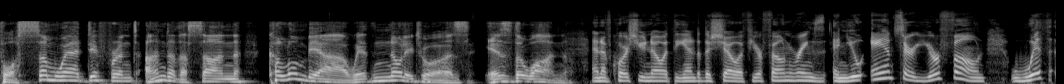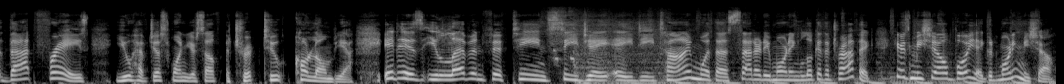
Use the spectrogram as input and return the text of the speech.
For somewhere different under the sun, Colombia with Noli Tours is the one. And of course, you know at the end of the show, if your phone rings and you answer your phone with that phrase, you have just won yourself a trip to Colombia. It is 11:15 CJAD time with a Saturday morning look at the traffic. Here's Michelle Boye. Good morning, Michelle.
